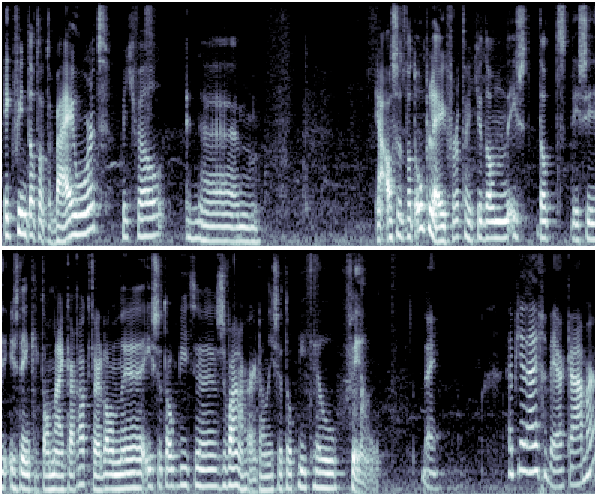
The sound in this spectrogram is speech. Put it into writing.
Ik vind dat dat erbij hoort, weet je wel. En ehm, ja, als het wat oplevert, dat je dan is dat is, is denk ik dan mijn karakter. Dan eh, is het ook niet eh, zwaar. Dan is het ook niet heel veel. Nee. Heb je een eigen werkkamer?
